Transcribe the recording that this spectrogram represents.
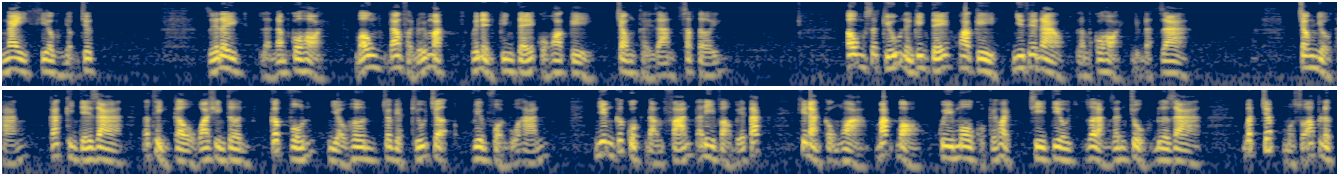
ngay khi ông nhậm chức. Dưới đây là 5 câu hỏi mà ông đang phải đối mặt với nền kinh tế của Hoa Kỳ trong thời gian sắp tới. Ông sẽ cứu nền kinh tế Hoa Kỳ như thế nào là một câu hỏi được đặt ra. Trong nhiều tháng, các kinh tế gia đã thỉnh cầu Washington cấp vốn nhiều hơn cho việc cứu trợ viêm phổi Vũ Hán, nhưng các cuộc đàm phán đã đi vào bế tắc khi Đảng Cộng Hòa bác bỏ quy mô của kế hoạch chi tiêu do Đảng Dân Chủ đưa ra, bất chấp một số áp lực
